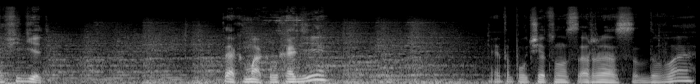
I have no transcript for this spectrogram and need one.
Офигеть. Так, маг, выходи. Это получается у нас раз, два.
